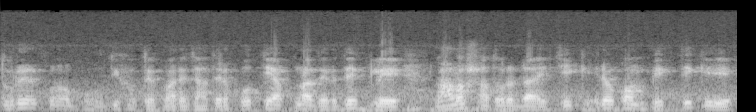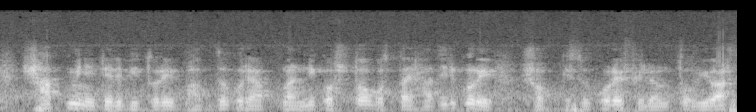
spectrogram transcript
দূরের কোনো বৌদি হতে পারে, যাদের প্রতি আপনাদের দেখলে লালসা ধরে দেয়। ঠিক এরকম ব্যক্তিকে সাত মিনিটের ভিতরে বাধ্য করে আপনার নিকষ্ট অবস্থায় হাজির করে সবকিছু করে ফেলেন তো ভিউয়ার্স,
